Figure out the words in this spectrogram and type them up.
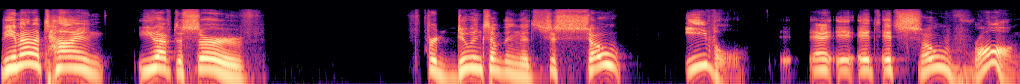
the amount of time you have to serve for doing something that's just so evil eh, it, it, it, it's so wrong.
